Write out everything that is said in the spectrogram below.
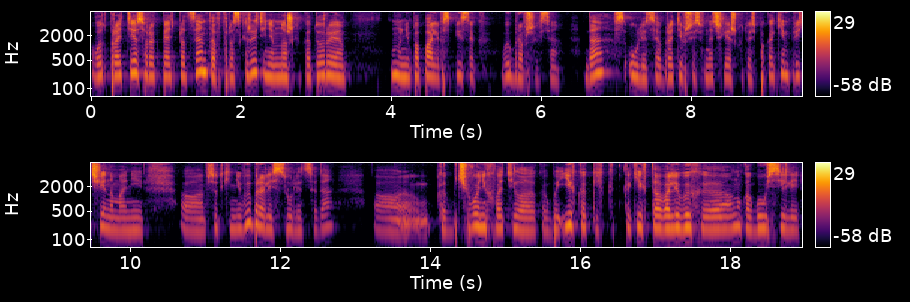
Вот про те 45% расскажите немножко, которые ну, не попали в список выбравшихся да, с улицы, обратившись в ночлежку, то есть по каким причинам они э, все-таки не выбрались с улицы, да, как бы чего не хватило, как бы их каких, каких-то волевых, э, ну, как бы усилий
